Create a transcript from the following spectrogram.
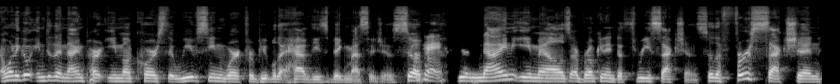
I want to go into the nine part email course that we've seen work for people that have these big messages. So okay. your nine emails are broken into three sections. So the first section,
